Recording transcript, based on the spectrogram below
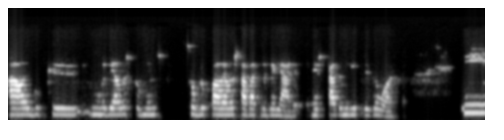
algo que, uma delas, pelo menos, sobre o qual ela estava a trabalhar, neste caso a Maria Teresa Horta. E,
